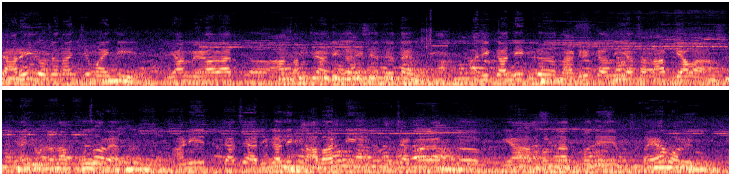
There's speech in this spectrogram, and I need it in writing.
चारही योजनांची माहिती या मेळाव्यात आज आमचे अधिकारी जे देत आहेत अधिकाधिक नागरिकांनी याचा लाभ घ्यावा या योजना पोचाव्यात आणि त्याचे अधिकाधिक लाभार्थी पुढच्या काळात या अंबरनाथमध्ये तयार व्हावेत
